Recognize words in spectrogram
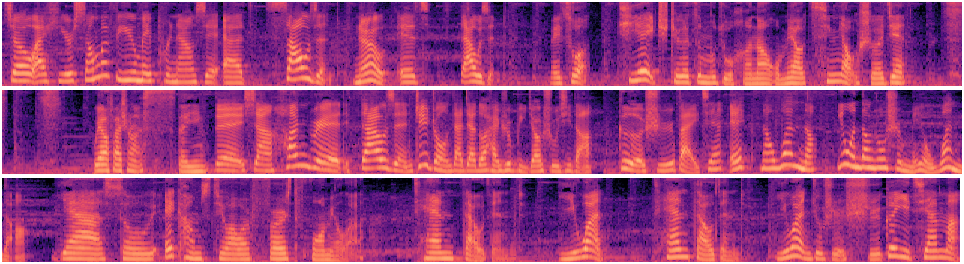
So I hear some of you may pronounce it as thousand. No, it's thousand，没错，th 这个字母组合呢，我们要轻咬舌尖，不要发成了 s 的音。对，像 hundred、thousand 这种大家都还是比较熟悉的啊，个十百千。哎，那万呢？英文当中是没有万的啊。Yeah, so it comes to our first formula, ten thousand，一万，ten thousand，一万就是十个一千嘛。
